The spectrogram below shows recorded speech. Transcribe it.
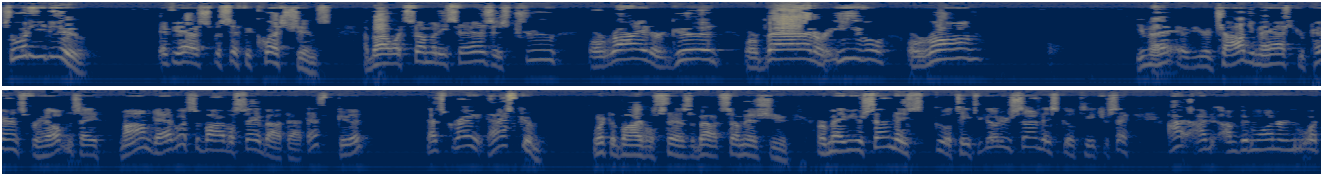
So what do you do if you have specific questions about what somebody says is true or right or good or bad or evil or wrong? You may, if you're a child, you may ask your parents for help and say, Mom, Dad, what's the Bible say about that? That's good. That's great. Ask them what the Bible says about some issue. Or maybe your Sunday school teacher. Go to your Sunday school teacher. Say, I, I've been wondering what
